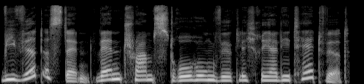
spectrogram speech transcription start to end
wie wird es denn, wenn Trumps Drohung wirklich Realität wird?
